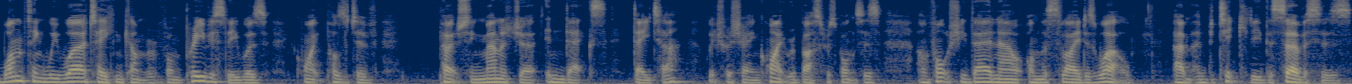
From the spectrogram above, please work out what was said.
one thing we were taking comfort from previously was quite positive purchasing manager index data, which were showing quite robust responses. Unfortunately, they're now on the slide as well, um, and particularly the services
